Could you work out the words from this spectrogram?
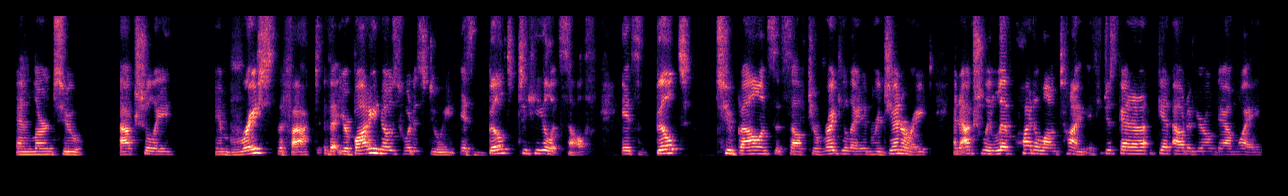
and learn to actually embrace the fact that your body knows what it's doing. It's built to heal itself. It's built to balance itself, to regulate and regenerate, and actually live quite a long time if you just get out, get out of your own damn way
